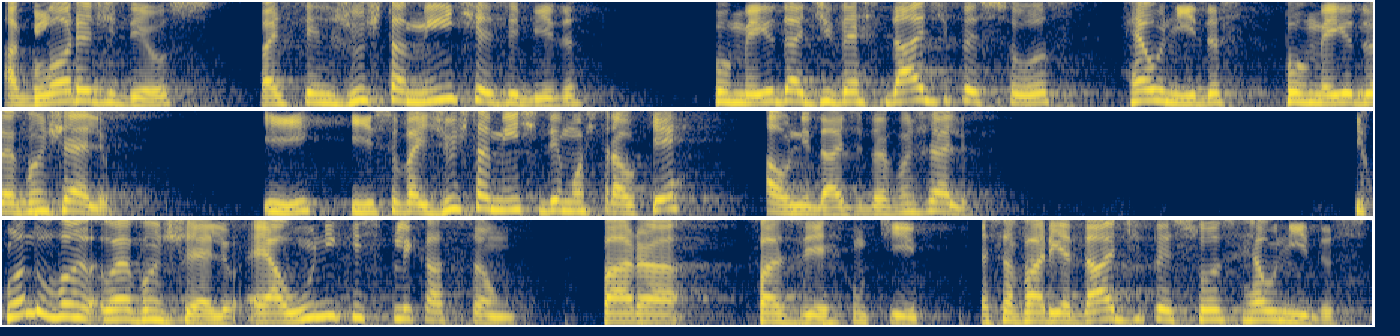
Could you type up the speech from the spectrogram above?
a glória de Deus vai ser justamente exibida por meio da diversidade de pessoas reunidas por meio do evangelho. E isso vai justamente demonstrar o quê? a unidade do Evangelho. E quando o Evangelho é a única explicação para fazer com que essa variedade de pessoas reunidas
